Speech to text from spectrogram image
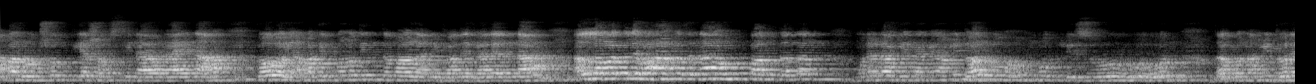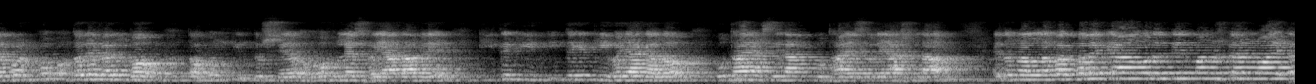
আমার রোগ শোক দিয়া সব সিনায় নেয় না। কই, আমাকে কোনোদিন তো মাওলা বিপদে ফেলেন না। আল্লাহ বলে ফাআখাযনাহুম বাগতাতান মনে রাখি, তাকে আমি ধরব মুবলিসুন তখন আমি ধরে ধরে ফেলব, তখন কিন্তু সে হোপলেস হইয়া যাবে। থেকে কি থেকে কি হইয়া গেল। কোথায় আসছিলাম কোথায় চলে আসলাম? এজন্য আল্লাহ পাক বলে কি আমাদের দিন মানুষটার নয়টা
